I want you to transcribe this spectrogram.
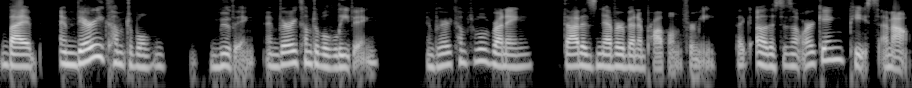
but I'm very comfortable moving. I'm very comfortable leaving. I'm very comfortable running. That has never been a problem for me. Like, oh, this isn't working. Peace. I'm out.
